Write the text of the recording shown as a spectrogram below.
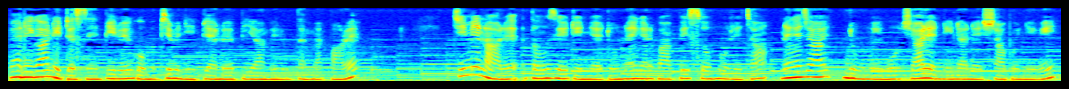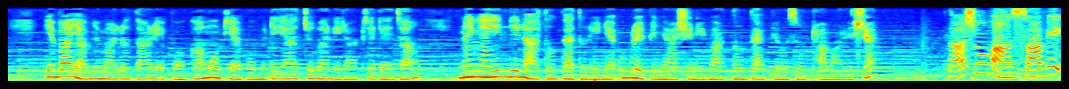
ဗန်ဒီကနေတဆင်ပြည်ရင်းကိုမဖြစ်မနေပြန်လွှဲပြရမယ်လို့သတ်မှတ်ပါတယ်။ကြီးမြင့်လာတဲ့အသုံးစရိတ်တွေနဲ့အတူနိုင်ငံတကာပိတ်ဆို့မှုတွေကြောင့်နိုင်ငံခြားညွန်ဝင်ကိုရတဲ့နည်းလမ်းနဲ့ရှာဖွေနေပြီးပြင်ပရောက်မြန်မာလုပ်သားတွေအပေါ်ခေါင်းမုတ်ဖြတ်ဖို့မတရားကြိုးပမ်းနေတာဖြစ်တဲ့ကြောင့်နိုင်ငံရေးလိလာသုံးသပ်သူတွေနဲ့ဥပဒေပညာရှင်တွေကသုံးသပ်ပြောဆိုထားပါတယ်ရှင်။ လာရှိုးမှာစားဗစ်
